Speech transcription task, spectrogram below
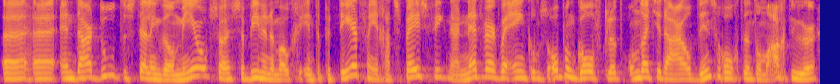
Uh, ja. en daar doelt de stelling wel meer op. Zo heeft Sabine hem ook geïnterpreteerd. Van je gaat specifiek naar netwerkbijeenkomst op een golfclub. Omdat je daar op dinsdagochtend om 8 uur...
